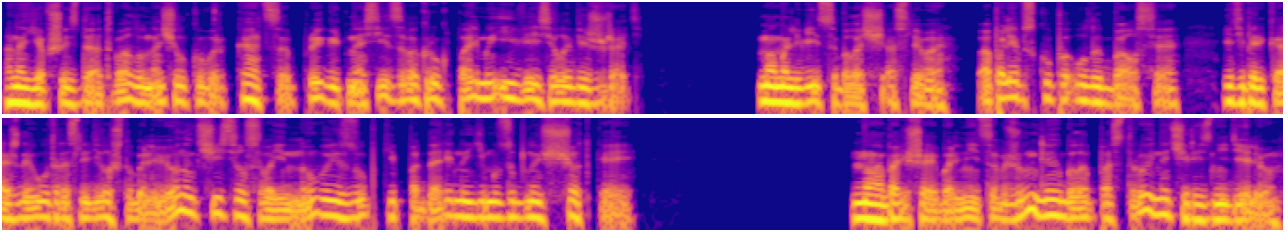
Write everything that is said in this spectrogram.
а наевшись до отвалу, начал кувыркаться, прыгать, носиться вокруг пальмы и весело визжать. Мама львица была счастлива, папа лев скупо улыбался, и теперь каждое утро следил, чтобы львенок чистил свои новые зубки, подаренные ему зубной щеткой. Ну а большая больница в джунглях была построена через неделю.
